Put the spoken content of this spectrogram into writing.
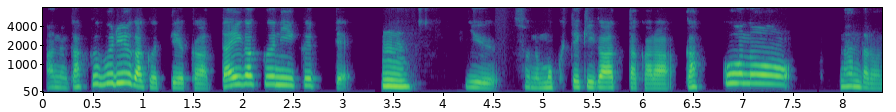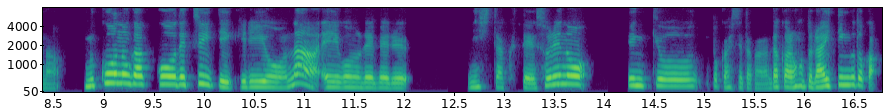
あの学部留学っていうか、大学に行くってうん。いうその目的があったから学校のなんだろうな向こうの学校でついていけるような英語のレベルにしたくてそれの勉強とかしてたからだから本当ライティングとか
